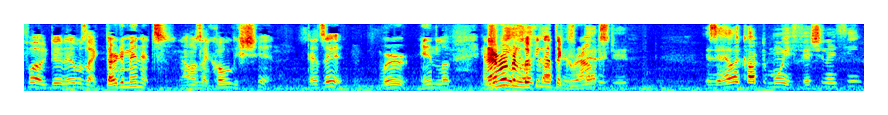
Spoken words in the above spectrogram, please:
Fuck, dude, it was like 30 minutes. And I was like, holy shit, that's it. We're in Lubbock. And I remember looking at the grounds. better. Is a helicopter more efficient? I think.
